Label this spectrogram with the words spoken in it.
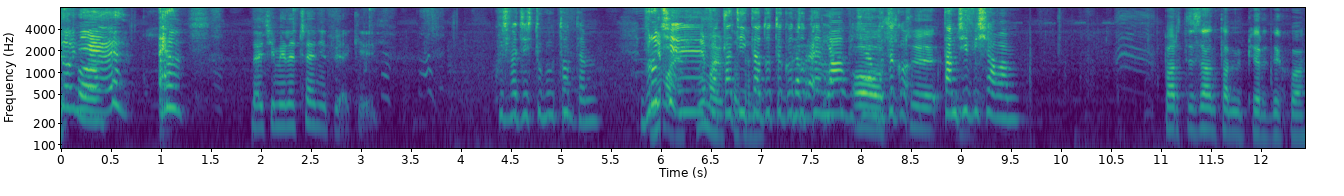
No nie! Dajcie mi leczenie tu jakieś. Kuźwa, gdzieś tu był totem. Wróć Nie ma- e, nie ma już Fatatita do tego Dobra, totema. ja widziałam- O, do tego, czy tam gdzie wisiałam. partyzanta mi pierdykła.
